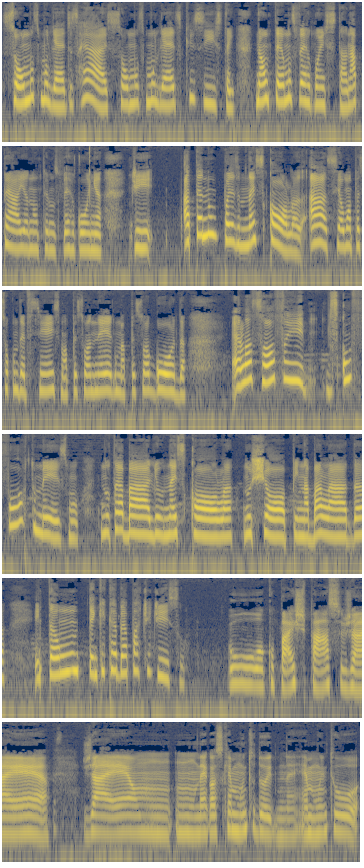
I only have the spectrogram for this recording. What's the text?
somos mulheres reais, somos mulheres que existem, não temos vergonha de estar na praia, não temos vergonha de até no, por exemplo, na escola, ah, se é uma pessoa com deficiência, uma pessoa negra, uma pessoa gorda, ela sofre desconforto mesmo no trabalho, na escola, no shopping, na balada. Então tem que quebrar a partir disso. o ocupar espaço já é já é um, um negócio que é muito doido, né? É muito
